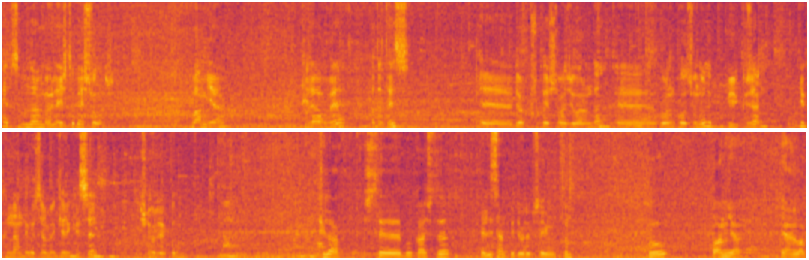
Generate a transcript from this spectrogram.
Hepsi bunların böyle işte 5 dolar. Bamya, pilav ve patates ee, 4,5-5 dolar civarında. Ee, buranın porsiyonları da büyük güzel. Yakından da göstermek gerekirse şöyle yapalım. Pilav. işte bu kaçtı? 50 cent miydi öyle bir şey unuttum. Bu bamya. Yani bak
